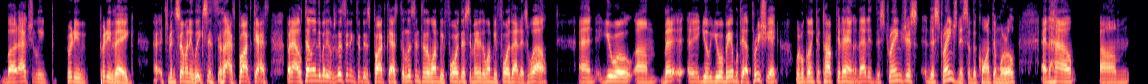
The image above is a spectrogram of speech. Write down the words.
but actually pretty pretty vague. It's been so many weeks since the last podcast, but I'll tell anybody who's listening to this podcast to listen to the one before this and maybe the one before that as well and you will um, be, uh, you you will be able to appreciate what we're going to talk today, and that is the strangest, the strangeness of the quantum world, and how um,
